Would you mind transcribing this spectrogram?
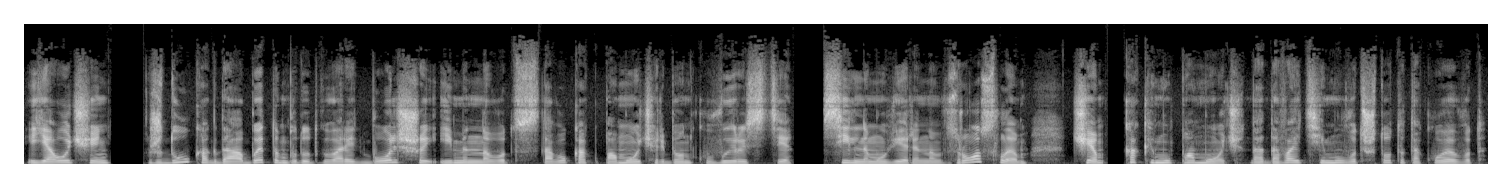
и я очень жду, когда об этом будут говорить больше именно вот с того, как помочь ребенку вырасти сильным, уверенным взрослым, чем как ему помочь. Да, давайте ему вот что-то такое вот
